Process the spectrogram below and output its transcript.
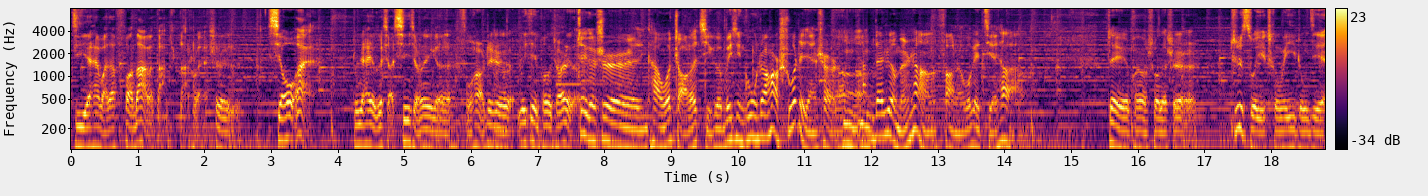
基爷还把它放大了，打打出来是肖爱，中间还有个小心形的一个符号，这是微信朋友圈里的。这个是你看，我找了几个微信公众账号说这件事儿的，他们在热门上放着，我给截下来了。这位朋友说的是，之所以成为一中街，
